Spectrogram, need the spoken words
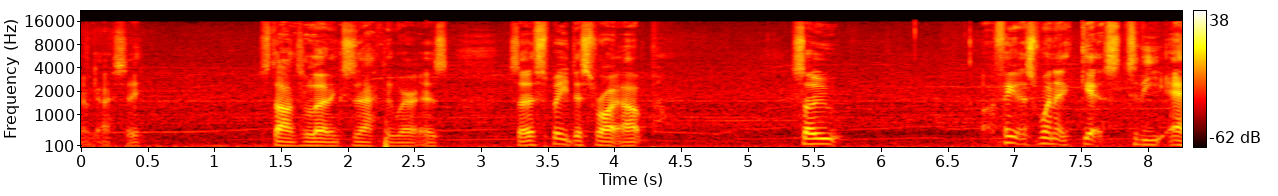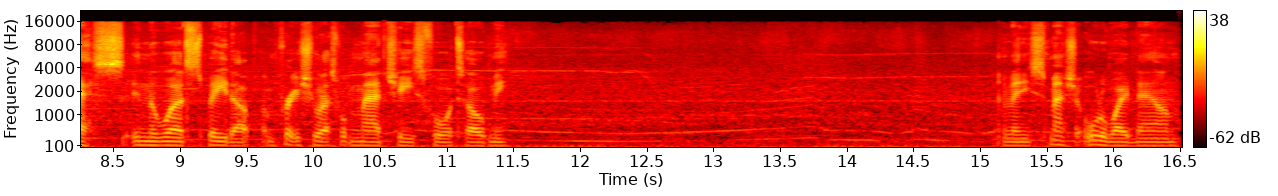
There we go, see. Starting to learn exactly where it is. So let's speed this right up. So I think that's when it gets to the S in the word speed up. I'm pretty sure that's what Mad Cheese 4 told me. and then you smash it all the way down.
